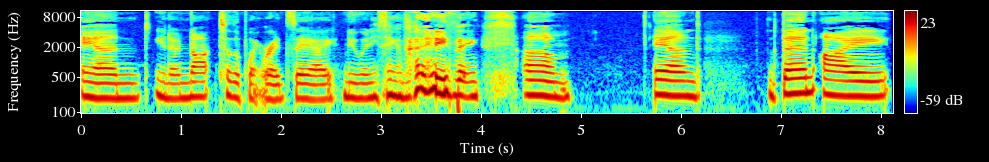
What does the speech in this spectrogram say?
and you know, not to the point where I'd say I knew anything about anything. Um, and then I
